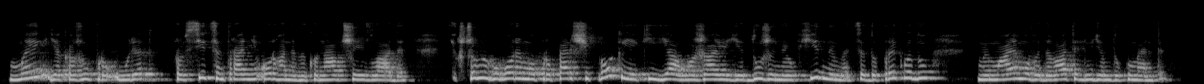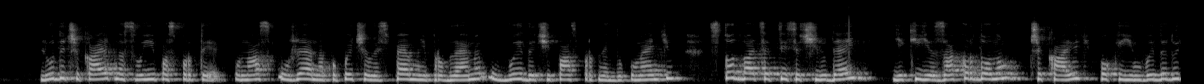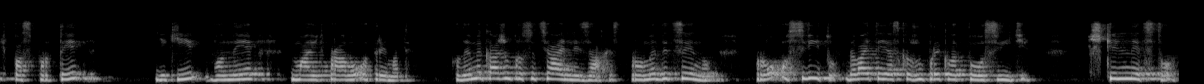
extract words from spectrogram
Ми, я кажу про уряд, про всі центральні органи виконавчої влади. Якщо ми говоримо про перші кроки, які я вважаю є дуже необхідними, це до прикладу, ми маємо видавати людям документи. Люди чекають на свої паспорти. У нас вже накопичились певні проблеми у видачі паспортних документів. 120 тисяч людей, які є за кордоном, чекають, поки їм видадуть паспорти, які вони мають право отримати. Коли ми кажемо про соціальний захист, про медицину, про освіту, давайте я скажу приклад по освіті. Шкільництво.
